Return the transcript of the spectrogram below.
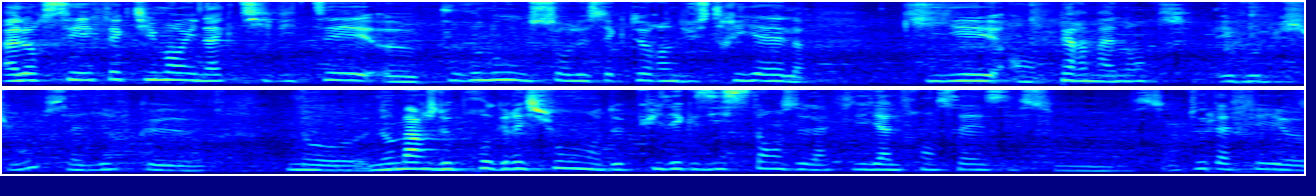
Alors c'est effectivement une activité pour nous sur le secteur industriel qui est en permanente évolution, c'est-à-dire que nos, marges de progression depuis l'existence de la filiale française sont, tout à fait euh,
